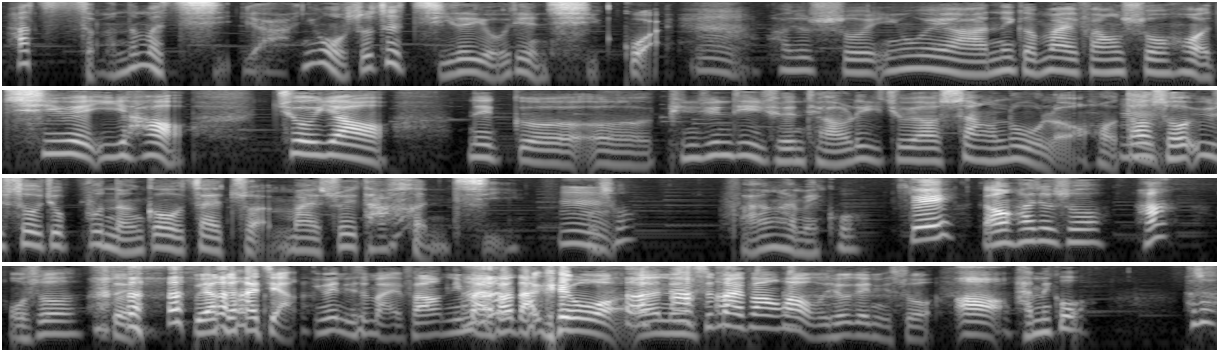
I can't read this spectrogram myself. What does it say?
他怎么那么急呀、啊？因为我说这急的有点奇怪。嗯，他就说，因为啊，那个卖方说，哈，七月一号就要那个呃，平均地权条例就要上路了，哈，到时候预售就不能够再转卖，所以他很急。嗯，我说法案还没过，对。然后他就说，啊，我说对，不要跟他讲，因为你是买方，你买方打给我，呃，你是卖方的话，我就跟你说，哦，还没过。他说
